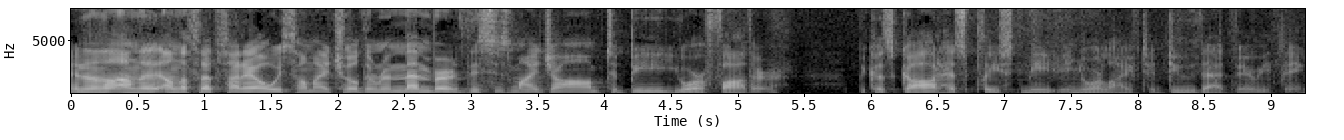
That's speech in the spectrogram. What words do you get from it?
And on the, on the flip side, I always tell my children remember, this is my job to be your father because God has placed me in your life to do that very thing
